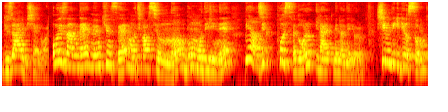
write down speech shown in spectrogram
güzel bir şey var. O yüzden de mümkünse motivasyonunu, bu modelini birazcık pozitife doğru ilerletmeni öneriyorum. Şimdi gidiyorsun,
